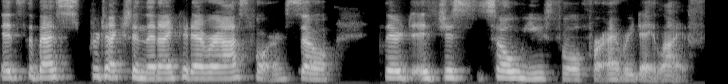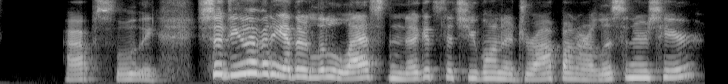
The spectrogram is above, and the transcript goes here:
It's the best protection that I could ever ask for. So it's just so useful for everyday life. Absolutely. So, do you have any other little last nuggets that you want to drop on our listeners here?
